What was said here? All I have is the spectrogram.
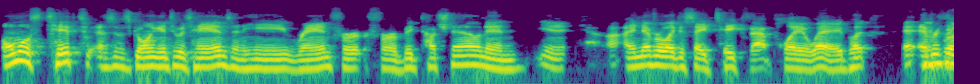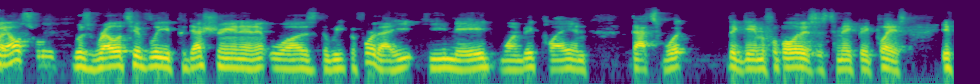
almost tipped as it was going into his hands, and he ran for for a big touchdown. And you know, I never like to say take that play away, but Everything right. else was relatively pedestrian, and it was the week before that. He he made one big play, and that's what the game of football is: is to make big plays. If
